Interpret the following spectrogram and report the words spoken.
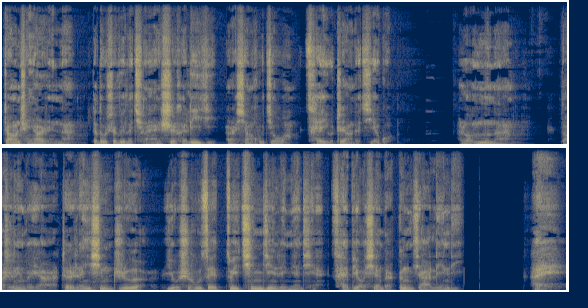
张陈二人呢，这都是为了权势和利益而相互交往。才有这样的结果。老穆呢，倒是认为啊，这人性之恶，有时候在最亲近人面前才表现得更加淋漓。哎，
